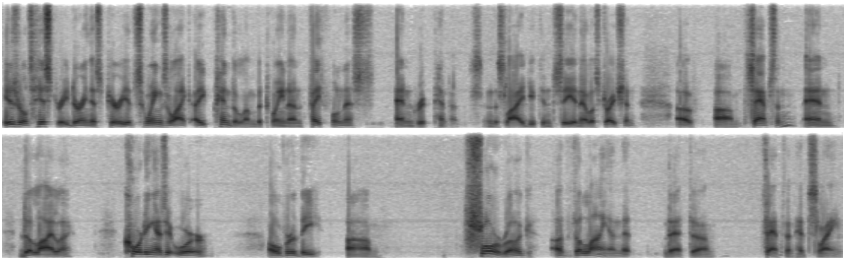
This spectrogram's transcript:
Israel's history during this period swings like a pendulum between unfaithfulness and repentance. In the slide, you can see an illustration of um, Samson and Delilah courting, as it were, over the um, floor rug of the lion that that um, Samson had slain.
